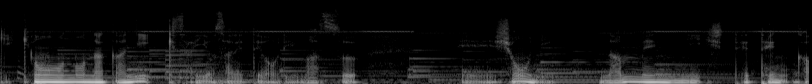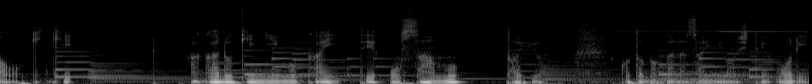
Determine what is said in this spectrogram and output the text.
義経の中に記載をされております。えー、商人、南面にして天下を聞き、明るきに向かいて治むという言葉から採用しており、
